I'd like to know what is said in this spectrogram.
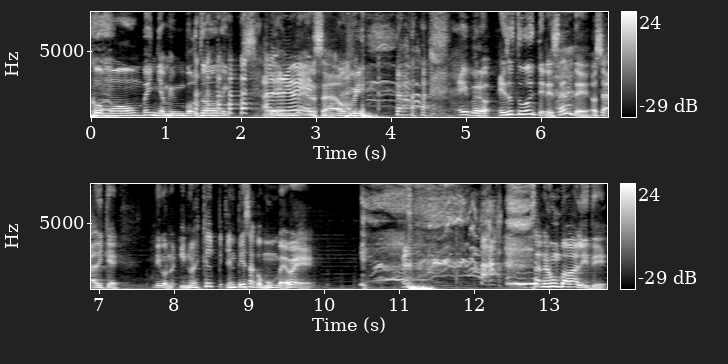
Como un Benjamin Button a la revés. inversa. obvio. Ey, pero eso estuvo interesante. O sea, di que, digo, y no es que él empieza como un bebé. o sea, no es un babality.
